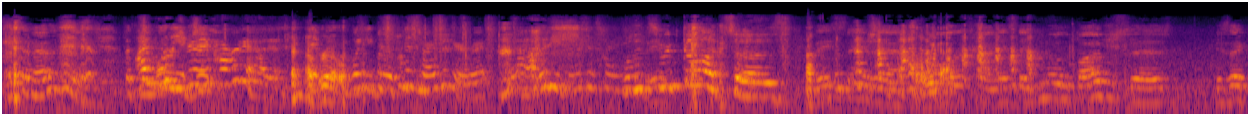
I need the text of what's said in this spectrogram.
That's another thing. But I then what worked very do? hard at it. Yeah, oh, but Really? What do you do with this right here, right? What do you do with this right here? Well, it's what God says. They say that Oh, all the time. They say, you know, the Bible says. It's like,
